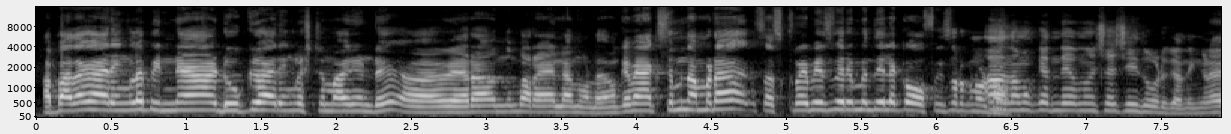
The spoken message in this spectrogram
അതെ അത അപ്പൊ അതാ കാര്യങ്ങൾ പിന്നെ ഡൂക്ക് കാര്യങ്ങൾ ഇഷ്ടമായിട്ടുണ്ട് ഉണ്ട് വേറെ ഒന്നും പറയാനില്ല എന്നുള്ളത്. നമുക്ക് മാക്സിമം നമ്മുടെ സബ്സ്ക്രൈബേഴ്സ് വരുമ്പോൾ എന്തെങ്കിലും ഓഫീസ് കൊടുക്കണം നമുക്ക് എന്താണെന്ന് വെച്ചാൽ ചെയ്ത് കൊടുക്കാം. നിങ്ങളെ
